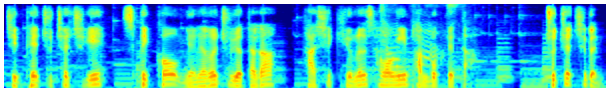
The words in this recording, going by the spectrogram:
집회 주최 측이 스피커 면역을 줄였다가 다시 키우는 상황이 반복됐다. 주최 측은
